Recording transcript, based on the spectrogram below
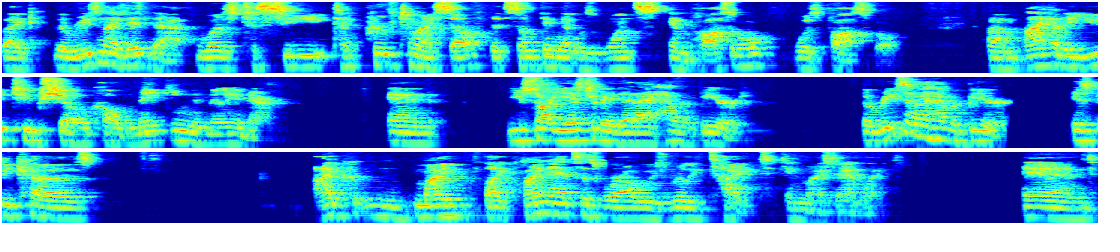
Like the reason I did that was to see to prove to myself that something that was once impossible was possible. Um, I have a YouTube show called Making the Millionaire, and you saw yesterday that I have a beard. The reason I have a beard is because I my like finances were always really tight in my family, and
